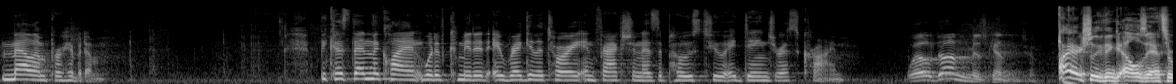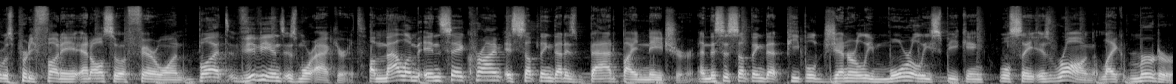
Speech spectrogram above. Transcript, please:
Malum prohibitum. Because then the client would have committed a regulatory infraction as opposed to a dangerous crime. Well done, Ms. Kensington. I actually think Elle's answer was pretty funny and also a fair one, but Vivian's is more accurate. A malum in se crime is something that is bad by nature, and this is something that people generally, morally speaking, will say is wrong, like murder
